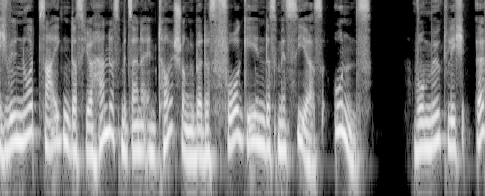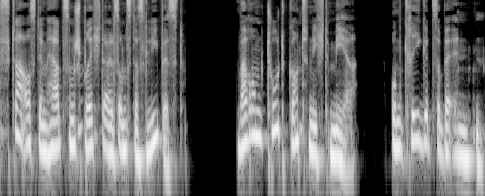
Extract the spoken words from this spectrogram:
Ich will nur zeigen, dass Johannes mit seiner Enttäuschung über das Vorgehen des Messias uns womöglich öfter aus dem Herzen spricht, als uns das lieb ist. Warum tut Gott nicht mehr? um Kriege zu beenden,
